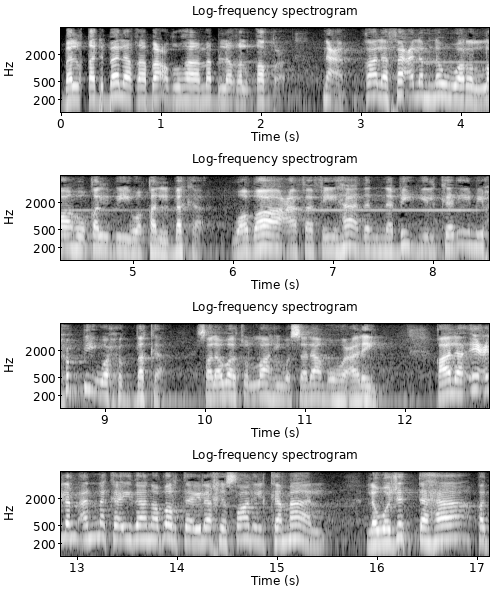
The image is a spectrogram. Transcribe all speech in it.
بل قد بلغ بعضها مبلغ القطع. نعم. قال فاعلم نور الله قلبي وقلبك وضاعف في هذا النبي الكريم حبي وحبك صلوات الله وسلامه عليه قال اعلم أنك إذا نظرت إلى خصال الكمال لوجدتها قد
